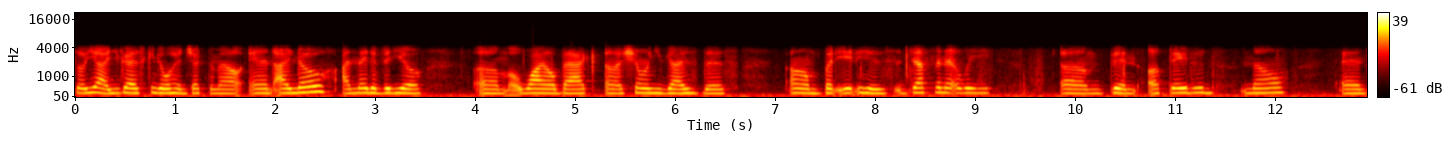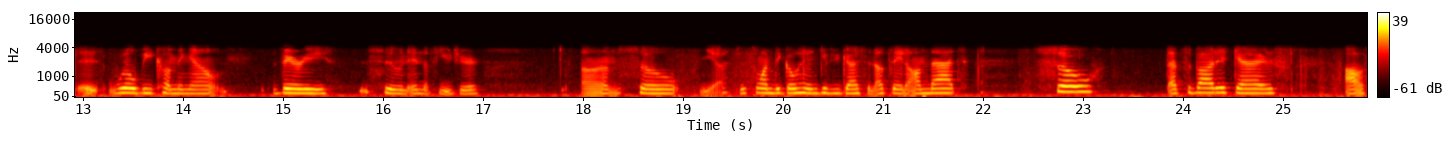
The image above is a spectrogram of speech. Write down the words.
so yeah, you guys can go ahead and check them out. And I know I made a video um, a while back uh, showing you guys this, um, but it has definitely um, been updated now, and it will be coming out very soon in the future. Um, so, yeah, just wanted to go ahead and give you guys an update on that. So, that's about it, guys. I'll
